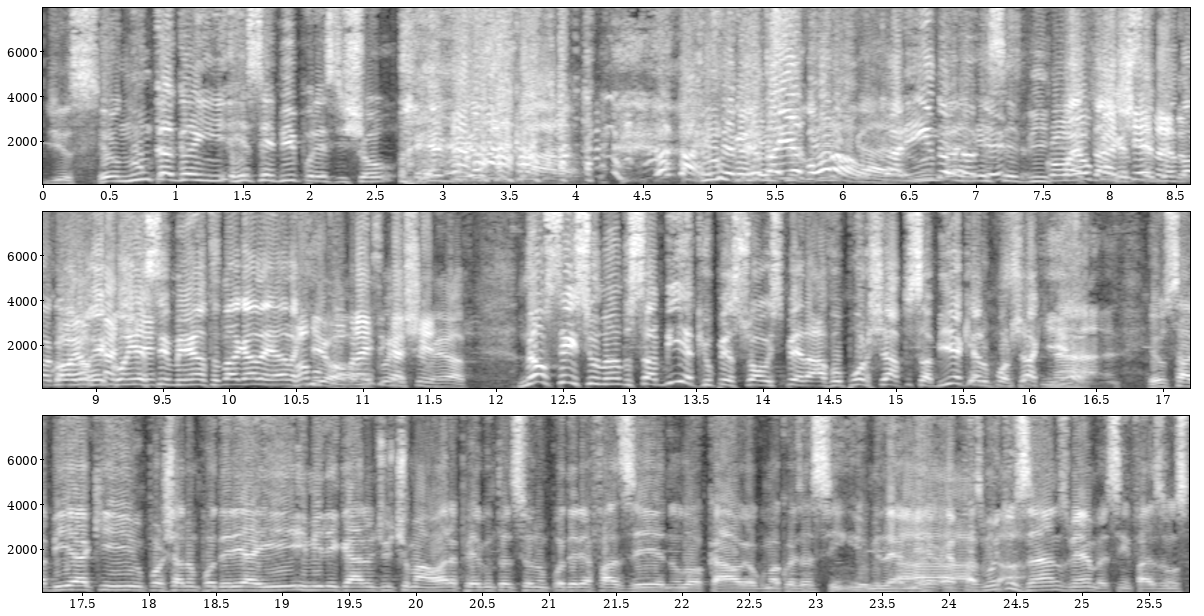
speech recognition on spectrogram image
diz. Eu nunca ganhei, recebi por esse show. É mesmo, cara. tá recebendo aí recebi, agora, ó, o carinho da nunca da audiência. recebi. Qual Vai é o tá cachê, recebendo Nando? agora Qual é o o cachê? reconhecimento da galera Vamos aqui, ó. cobrar esse cachê. Não sei se o Nando sabia que o pessoal esperava o Porchat. Tu sabia que era o Porchat que ia? Eu sabia que o Porchat não poderia ir e me ligaram de última hora perguntando se eu não poderia fazer no local e alguma coisa assim. Eu me lembro, Ah, é, faz tá. muitos anos mesmo, assim, faz uns,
